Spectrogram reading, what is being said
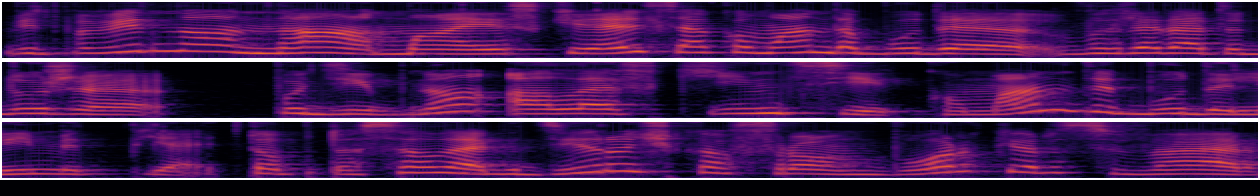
Відповідно, на MySQL ця команда буде виглядати дуже подібно, але в кінці команди буде ліміт 5. Тобто select зірочка from workers, where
